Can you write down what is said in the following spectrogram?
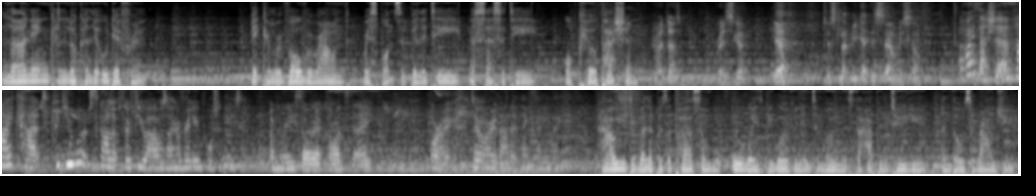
Learning can look a little different. It can revolve around responsibility, necessity, or pure passion. You right, Dad? Ready to go? Yeah, just let me get this down myself. Oh, hi, Sasha. Hi, Kat. Could you watch Scarlett for a few hours? I have a really important meeting. I'm really sorry I can't stay. All right, don't worry about it. Thanks anyway. How you develop as a person will always be woven into moments that happen to you and those around you.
